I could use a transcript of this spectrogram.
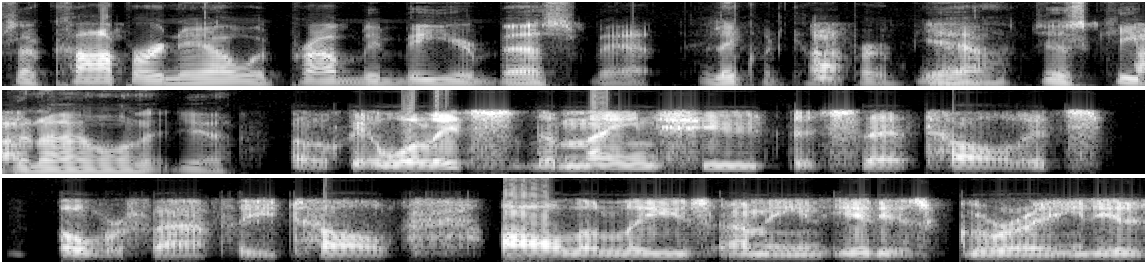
So copper now would probably be your best bet. liquid copper. Yeah. Just keep an eye on it. Yeah. Okay, well, it's the main shoot that's that tall. It's over five feet tall. All the leaves, I mean, it is green. It is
